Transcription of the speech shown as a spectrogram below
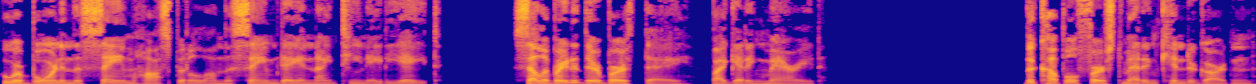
who were born in the same hospital on the same day in 1988, celebrated their birthday by getting married. The couple first met in kindergarten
